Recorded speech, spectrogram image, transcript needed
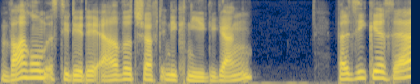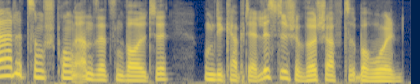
Warum ist die DDR-Wirtschaft in die Knie gegangen? Weil sie gerade zum Sprung ansetzen wollte, um die kapitalistische Wirtschaft zu überholen.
